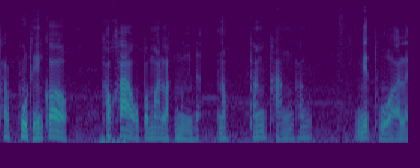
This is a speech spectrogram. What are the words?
ถ้าพูดถึงก็คร่าวๆประมาณหลักหมื่นนะเนาะทั้งถังทั้งเม็ดถั่วอะไร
